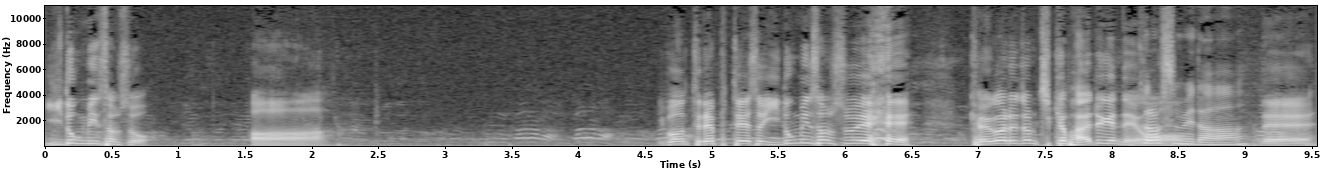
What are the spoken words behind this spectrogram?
이동민 선수. 아 이번 드래프트에서 이동민 선수의 결과를 좀 지켜봐야 되겠네요. 그렇습니다. 네.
